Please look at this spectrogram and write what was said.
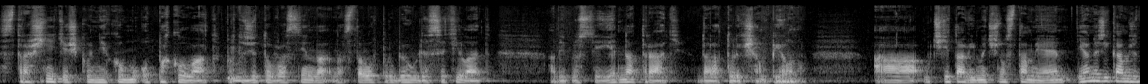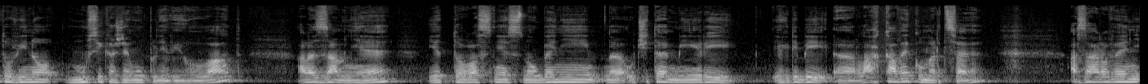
strašně těžko někomu opakovat, protože to vlastně na, nastalo v průběhu deseti let, aby prostě jedna trať dala tolik šampionů. A určitě ta výjimečnost tam je. Já neříkám, že to víno musí každému úplně vyhovovat, ale za mě je to vlastně snoubení eh, určité míry, jak kdyby eh, lákavé komerce a zároveň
